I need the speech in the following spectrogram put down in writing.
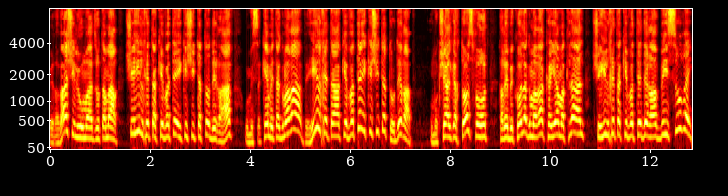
ורב אשי לעומת זאת אמר, שהלכתה כבתי כשיטתו דרב, ומסכם את הגמרא, והלכתה כבתי כשיטתו דרב. ומקשה על כך תוספות, הרי בכל הגמרא קיים הכלל שהלכתה כבתי דרב באיסורי.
